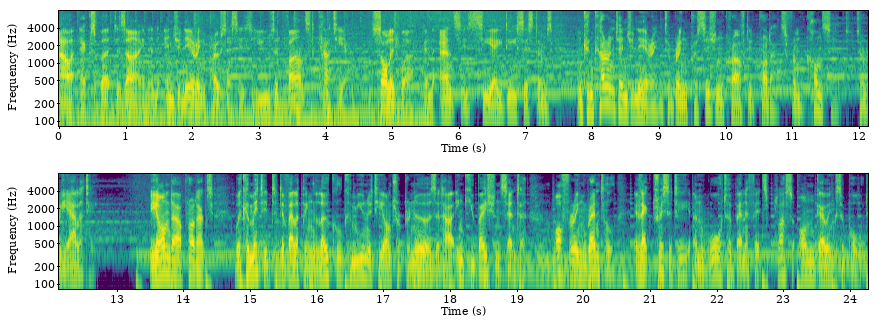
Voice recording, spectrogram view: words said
Our expert design and engineering processes use advanced CATIA, SolidWork and ANSYS CAD systems and concurrent engineering to bring precision-crafted products from concept to reality. Beyond our products, we're committed to developing local community entrepreneurs at our incubation center, offering rental, electricity and water benefits plus ongoing support.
